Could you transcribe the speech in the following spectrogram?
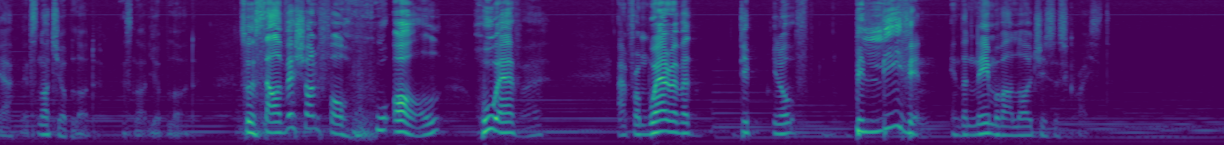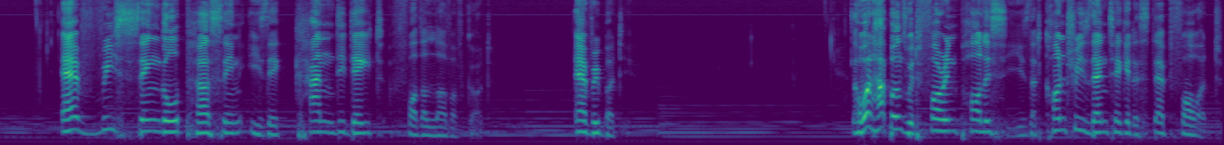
Yeah, it's not your blood. It's not your blood. So salvation for who all, whoever, and from wherever, deep, you know, believing in the name of our Lord Jesus Christ. Every single person is a candidate for the love of God. Everybody. Now, what happens with foreign policy is that countries then take it a step forward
